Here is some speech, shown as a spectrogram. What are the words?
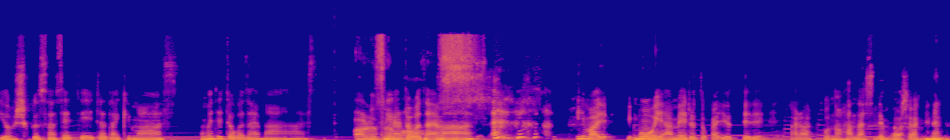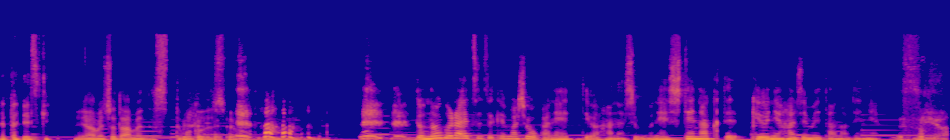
予祝させていただきます。おめでとうございます。ありがとうございます。今、もうやめるとか言ってるから、この話で申し訳なかったですけど、やめちゃダメですってことですよ。どのぐらい続けましょうかねっていう話もね、してなくて、急に始めたのでね。いや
